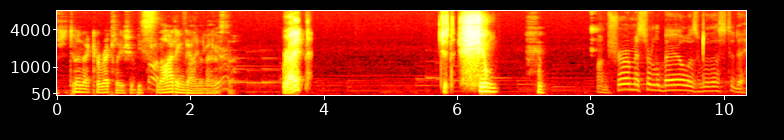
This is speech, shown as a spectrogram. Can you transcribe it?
She's doing that correctly. She should be sliding down the banister. Right? Just shoo. I'm sure Mr. Le Bail is with us today.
